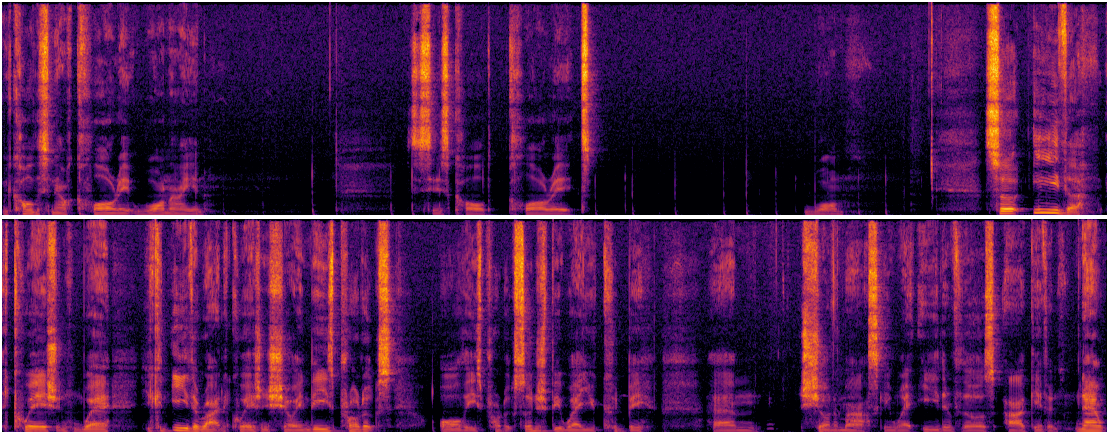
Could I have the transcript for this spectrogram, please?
we call this now chlorate 1 ion. This is called chlorate 1. So either equation where you can either write an equation showing these products or these products. So just be aware you could be um, shown a mask in where either of those are given. Now,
